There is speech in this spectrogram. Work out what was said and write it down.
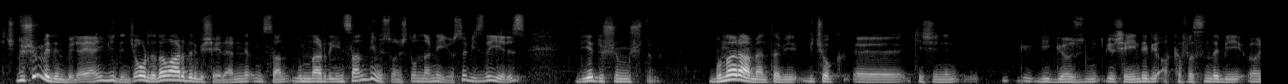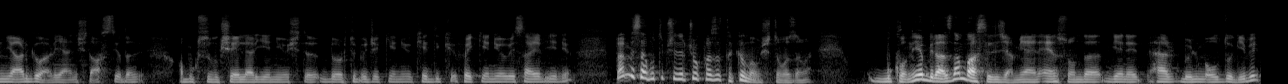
Hiç düşünmedim bile. Yani gidince orada da vardır bir şeyler. Ne, insan bunlar da insan değil mi sonuçta? Onlar ne yiyorsa biz de yeriz diye düşünmüştüm. Buna rağmen tabii birçok kişinin bir göz şeyinde bir kafasında bir ön yargı var. Yani işte Asya'da abuk subuk şeyler yeniyor, işte börtü böcek yeniyor, kedi köpek yeniyor vesaire yeniyor. Ben mesela bu tip şeylere çok fazla takılmamıştım o zaman. Bu konuya birazdan bahsedeceğim. Yani en sonda gene her bölüm olduğu gibi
